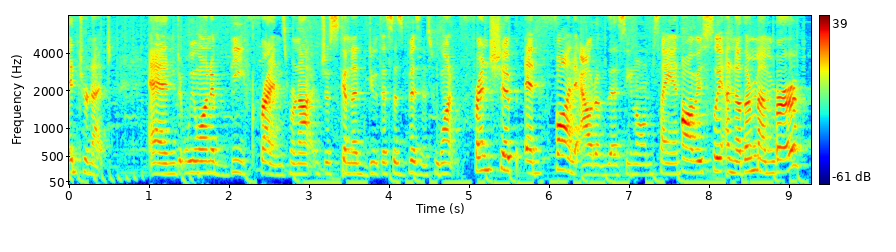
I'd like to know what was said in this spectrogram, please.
internet. And we want to be friends. We're not just gonna do this as business. We want friendship and fun out of this, you know what I'm saying? Obviously, another member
